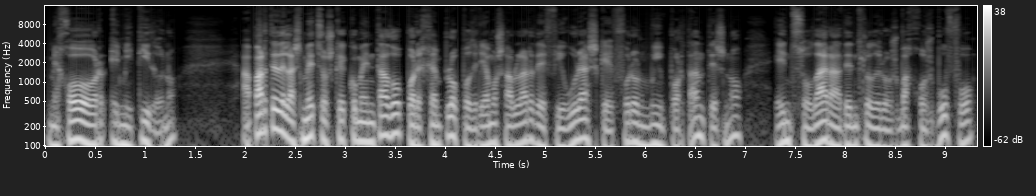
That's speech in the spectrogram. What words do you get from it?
mejor emitido, ¿no? Aparte de las mechos que he comentado, por ejemplo, podríamos hablar de figuras que fueron muy importantes, ¿no? Enzo Dara dentro de los bajos bufo,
